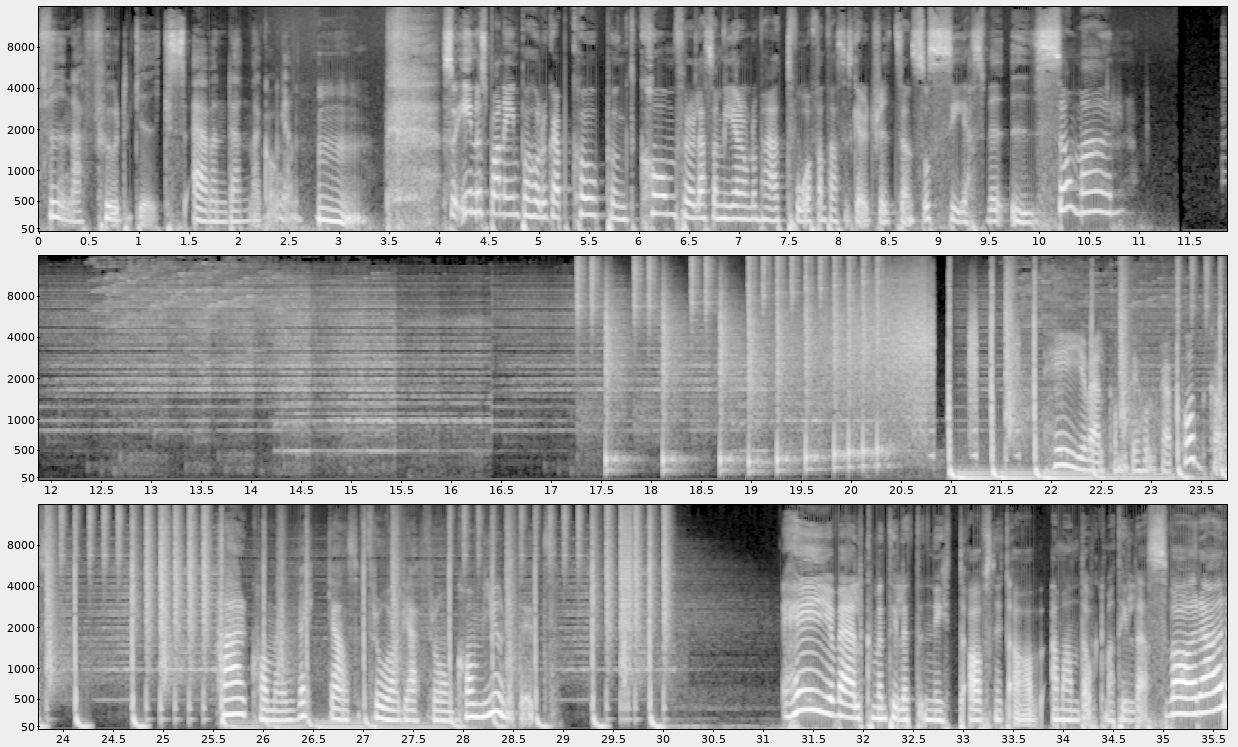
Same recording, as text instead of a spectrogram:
fina foodgeeks även denna gången. Mm. Så in och spana in på holocrapco.com för att läsa mer om de här två fantastiska retreatsen så ses vi i sommar. Hej och välkommen till Holocrap Podcast. Här kommer veckans fråga från communityt. Hej och välkommen till ett nytt avsnitt av Amanda och Matilda svarar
